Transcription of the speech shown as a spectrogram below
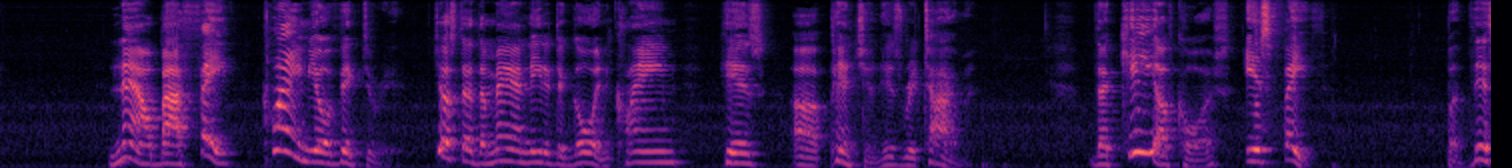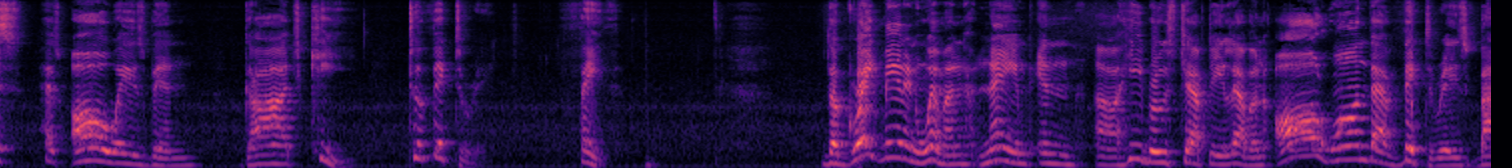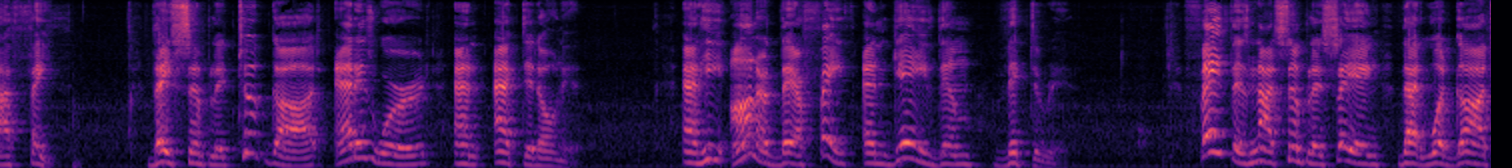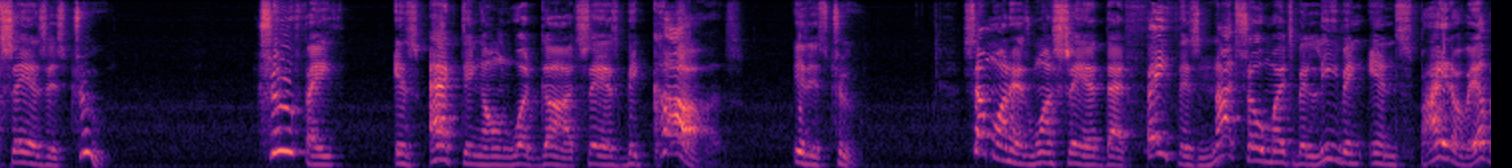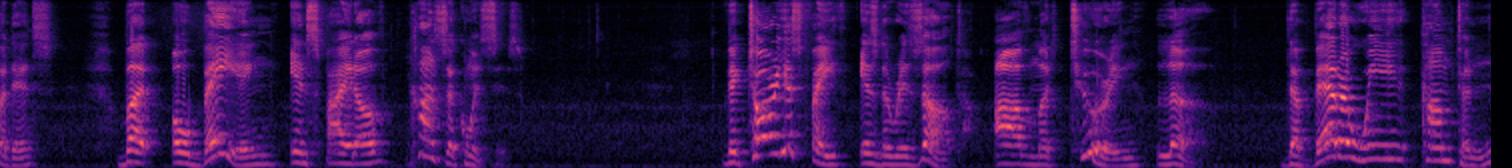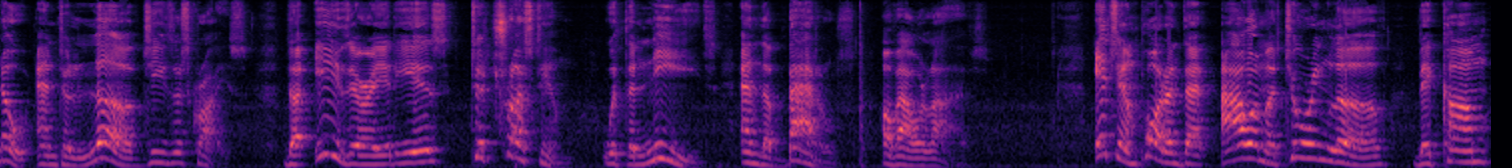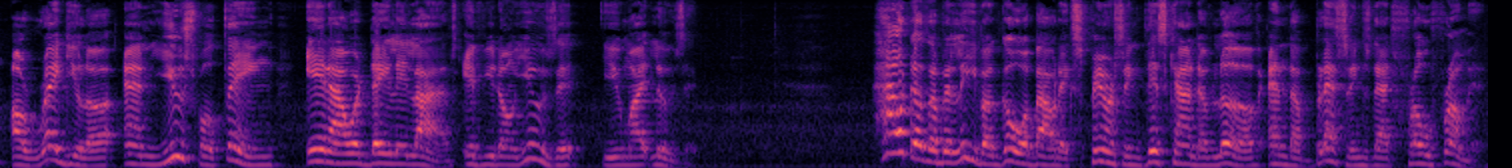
Now, by faith, claim your victory, just as the man needed to go and claim his uh, pension, his retirement. The key, of course, is faith. But this has always been God's key to victory faith. The great men and women named in uh, Hebrews chapter 11 all won their victories by faith. They simply took God at His word and acted on it. And He honored their faith and gave them victory. Faith is not simply saying that what God says is true. True faith is acting on what God says because it is true. Someone has once said that faith is not so much believing in spite of evidence, but obeying in spite of consequences. Victorious faith is the result of maturing love. The better we come to know and to love Jesus Christ, the easier it is to trust Him with the needs and the battles of our lives. It's important that our maturing love become a regular and useful thing in our daily lives. If you don't use it, you might lose it. How does a believer go about experiencing this kind of love and the blessings that flow from it?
